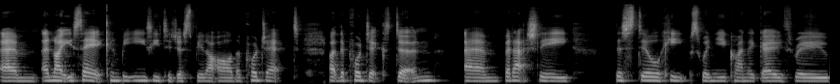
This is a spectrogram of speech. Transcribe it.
Um, and like you say, it can be easy to just be like, oh, the project, like the project's done. Um, but actually, there's still heaps when you kind of go through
